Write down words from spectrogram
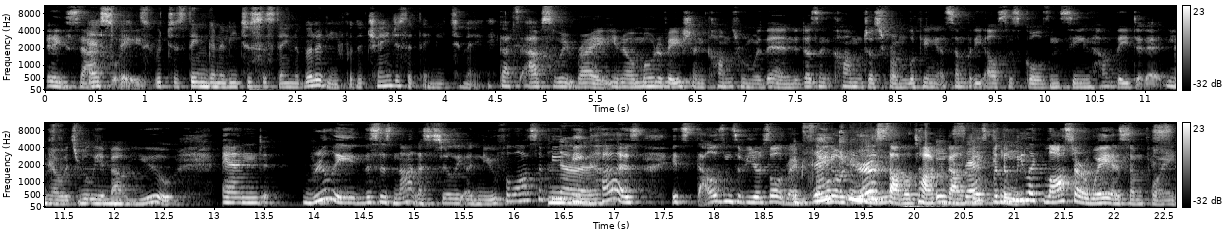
exactly aspect, which is then going to lead to sustainability for the changes that they need to make. That's absolutely right. You know, motivation comes from within. It doesn't come just from looking at somebody else's goals and seeing how they did it. You know, it's really Mm-hmm. about you. And really, this is not necessarily a new philosophy No. because it's thousands of years old, right? Exactly. Plato and Aristotle talk about this, but then we like lost our way at some point.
